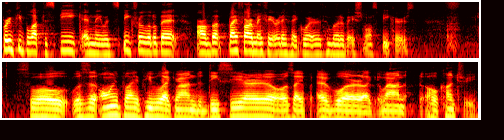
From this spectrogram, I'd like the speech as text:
bring people up to speak, and they would speak for a little bit. Um, but by far, my favorite, I think, were the motivational speakers. So was it only like people like around the DC area, or was it like everywhere, like around the whole country?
